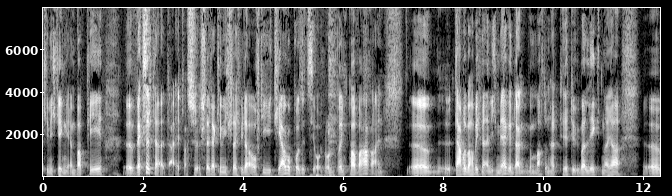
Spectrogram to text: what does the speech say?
Kimmich gegen Mbappé, wechselt er da etwas, stellt er Kimmich vielleicht wieder auf die Thiago-Position und bringt Pavard rein. Äh, darüber habe ich mir eigentlich mehr Gedanken gemacht und hat, hätte überlegt, naja, äh,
